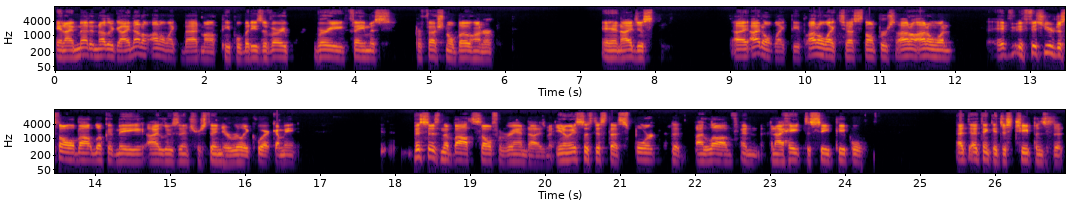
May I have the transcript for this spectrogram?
and I met another guy. And I don't I don't like badmouth people, but he's a very very famous professional bow hunter, and I just I I don't like people. I don't like chest thumpers. I don't I don't want if if it's you're just all about look at me, I lose interest in you really quick. I mean, this isn't about self-aggrandizement. You know, this is just a sport that I love, and and I hate to see people. I, I think it just cheapens it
